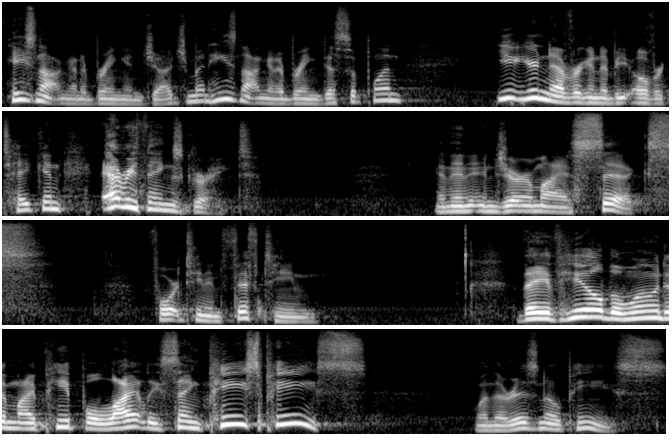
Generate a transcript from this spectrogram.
He's not going to bring in judgment, He's not going to bring discipline. You, are never going to be overtaken. Everything's great. And then in Jeremiah 6, 14 and 15, they've healed the wound of my people lightly, saying, Peace, peace, when there is no peace.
